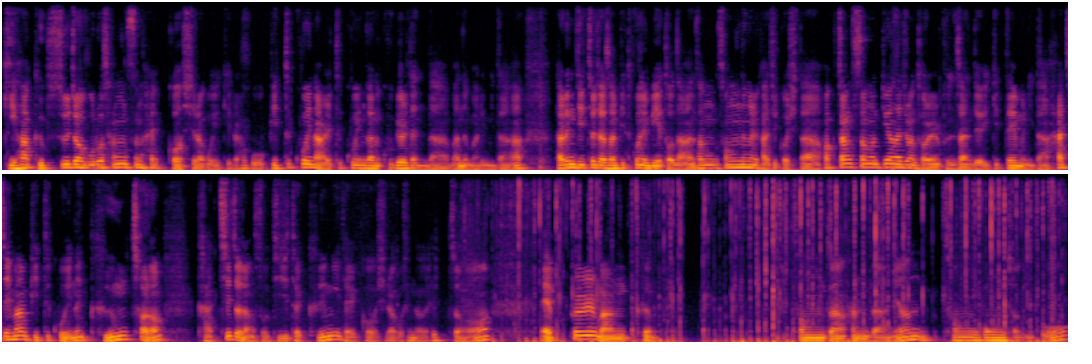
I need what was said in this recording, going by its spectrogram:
기하 급수적으로 상승할 것이라고 얘기를 하고 비트코인과 알트코인과는 구별된다. 맞는 말입니다. 다른 디지털 자산 비트코인에 비해 더 나은 성, 성능을 가질 것이다. 확장성은 뛰어나지만 덜 분산되어 있기 때문이다. 하지만 비트코인은 금처럼 가치 저장소 디지털 금이 될 것이라고 생각을 했죠. 애플만큼 성장한다면 성공적이고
